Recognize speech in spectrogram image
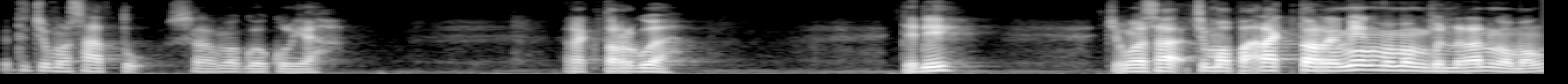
itu cuma satu selama gue kuliah. Rektor gua. Jadi cuma cuma Pak Rektor ini yang memang beneran ngomong.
